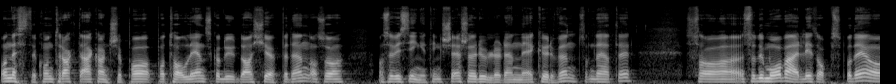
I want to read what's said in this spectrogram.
Og neste kontrakt er kanskje på, tolv 12 igjen. Skal du da kjøpe den? Og så, altså hvis ingenting skjer, så ruller den ned kurven, som det heter. Så, så du må være litt obs på det og,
